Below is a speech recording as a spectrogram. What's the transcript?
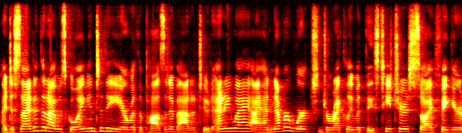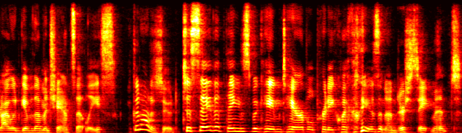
I decided that I was going into the year with a positive attitude anyway. I had never worked directly with these teachers, so I figured I would give them a chance at least. Good attitude. To say that things became terrible pretty quickly is an understatement.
